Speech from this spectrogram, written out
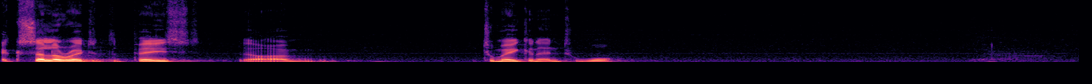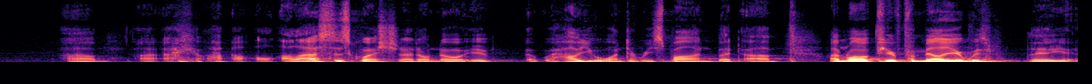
accelerated the pace um, to make an end to war. Um, I, will ask this question. I don't know if, how you want to respond, but um, I don't know if you're familiar with the,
